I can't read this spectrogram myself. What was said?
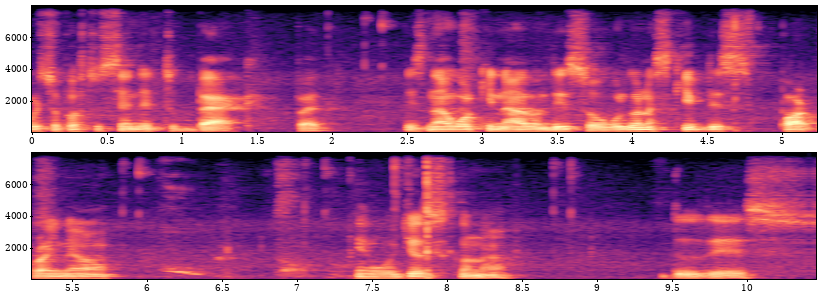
we're supposed to send it to back but it's not working out on this so we're gonna skip this part right now. And we're just gonna do this.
